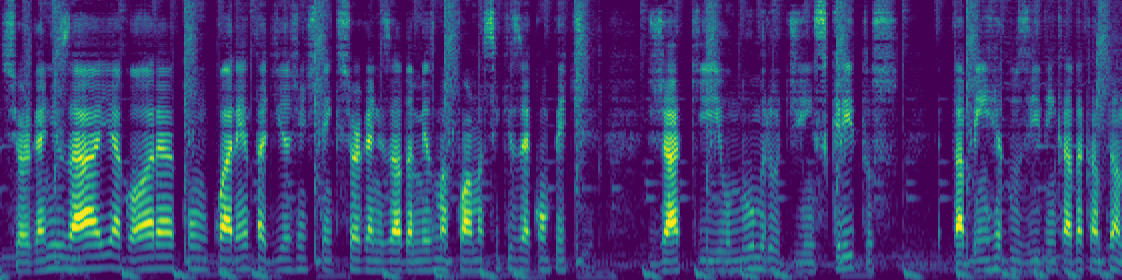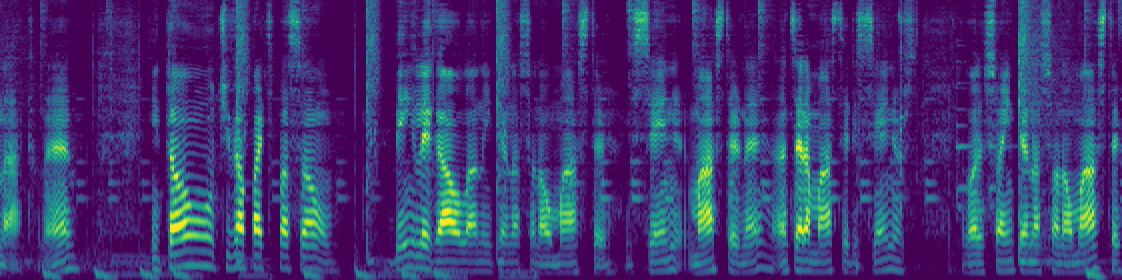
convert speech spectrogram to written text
se organizar e agora com 40 dias a gente tem que se organizar da mesma forma se quiser competir, já que o número de inscritos está bem reduzido em cada campeonato, né? Então tive uma participação bem legal lá no Internacional Master e Senior, Master, né? Antes era Master e Seniors, agora é só Internacional Master.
